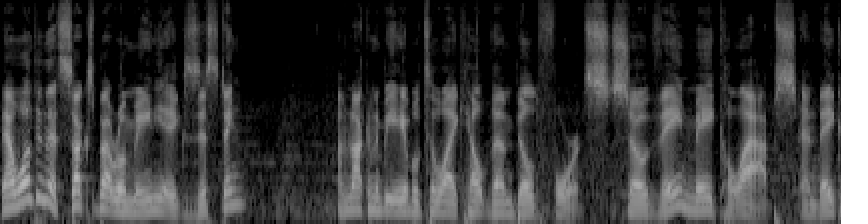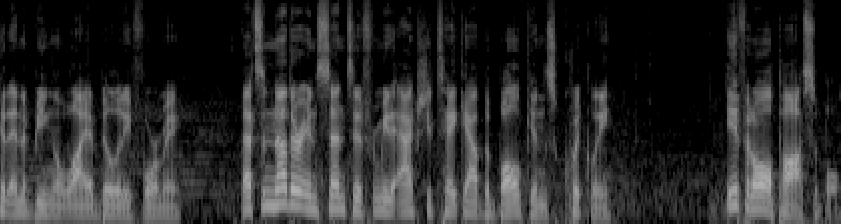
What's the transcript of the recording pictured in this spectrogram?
Now, one thing that sucks about Romania existing, I'm not going to be able to, like, help them build forts. So they may collapse, and they could end up being a liability for me. That's another incentive for me to actually take out the Balkans quickly. If at all possible.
